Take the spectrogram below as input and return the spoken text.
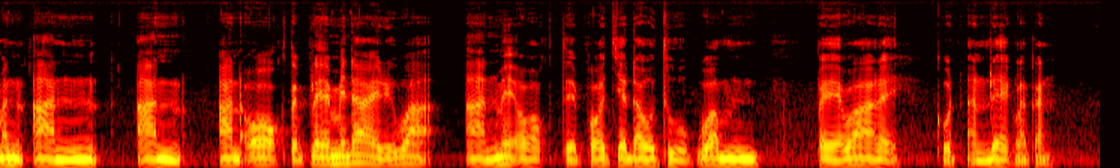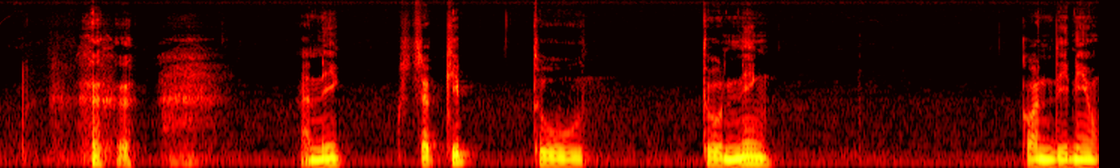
มันอ่านอ่านอ่านออกแต่แปลไม่ได้หรือว่าอ่านไม่ออก แต่พอจะเดาถูกว่ามันแปลว่าอะไร กดอันแรกแล้วกัน อันนี้ skip to tuning continue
